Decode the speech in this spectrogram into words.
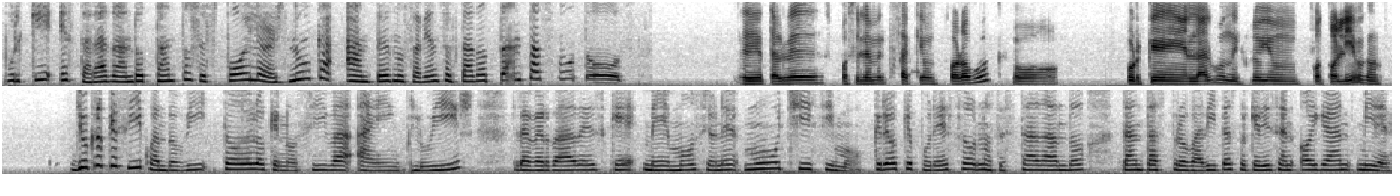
¿Por qué estará dando tantos spoilers? Nunca antes nos habían soltado tantas fotos. Eh, tal vez posiblemente saque un photobook o porque el álbum incluye un fotolibro. Yo creo que sí, cuando vi todo lo que nos iba a incluir, la verdad es que me emocioné muchísimo. Creo que por eso nos está dando tantas probaditas, porque dicen, oigan, miren,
